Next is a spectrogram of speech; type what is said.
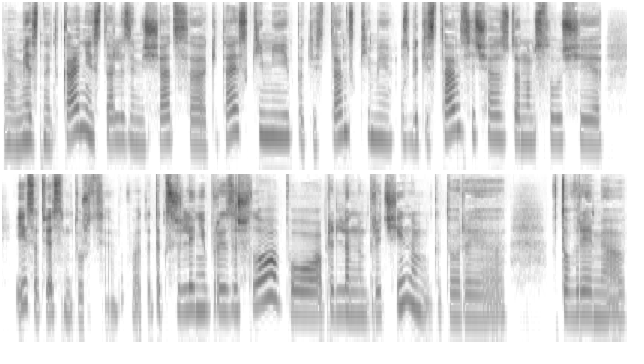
местные ткани стали замещаться китайскими, пакистанскими, Узбекистан сейчас в данном случае и, соответственно, Турция. Вот. Это, к сожалению, произошло по определенным причинам, которые в то время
